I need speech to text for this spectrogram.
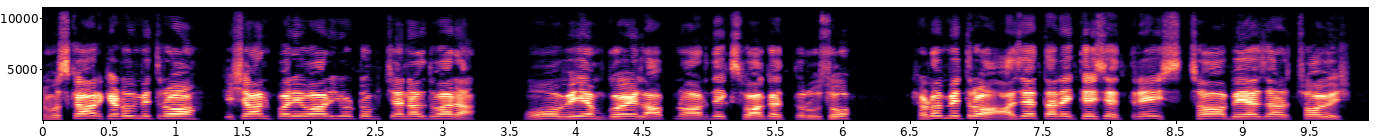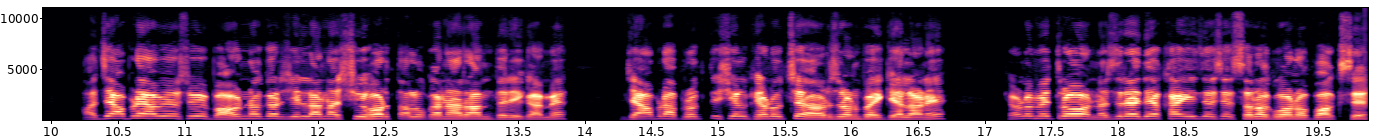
નમસ્કાર ખેડૂત મિત્રો, કિસાન પરિવાર યુટ્યુબ ચેનલ દ્વારા હું વીએમ ગોયલ આપનું હાર્દિક સ્વાગત કરું છું. ખેડૂત મિત્રો, આજે તારીખ થઈ છે ત્રીસ છ બે હજાર ચોવીસ. આજે આપણે આવ્યા છીએ ભાવનગર જિલ્લાના શિહોર તાલુકાના રામધરી ગામે જે આપણા પ્રગતિશીલ ખેડૂત છે અરજણભાઈ ઘેલાણી. ખેડૂત મિત્રો, નજરે દેખાય એ જે છે સરગવાનો પાક છે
